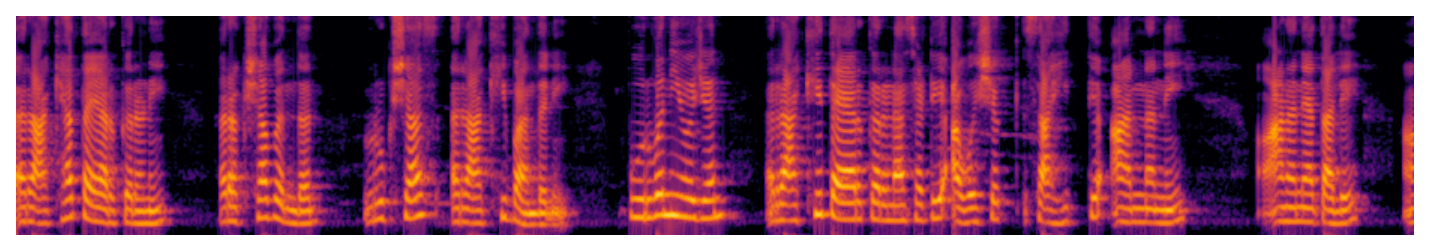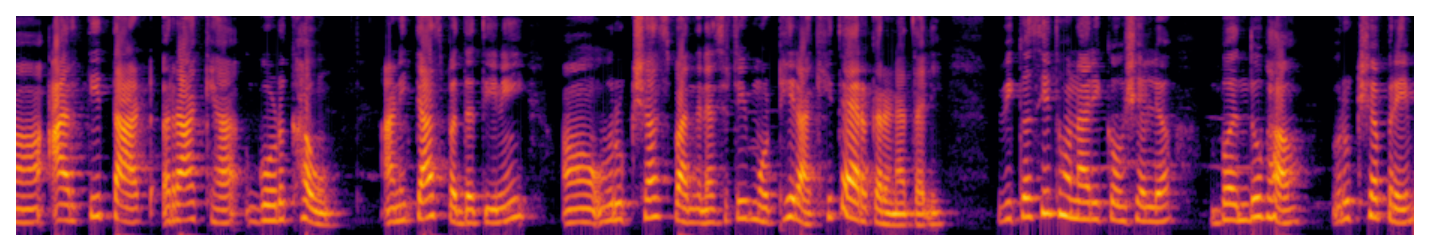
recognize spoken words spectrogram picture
राख्या तयार करणे रक्षाबंधन वृक्षास राखी बांधणे. पूर्वनियोजन राखी तयार करण्यासाठी आवश्यक साहित्य आणणे आणण्यात आले. आरती ताट राख्या गोड खाऊ आणि त्याच पद्धतीने वृक्षास बांधण्यासाठी मोठी राखी तयार करण्यात आली. विकसित होणारी कौशल्य बंधुभाव वृक्षप्रेम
